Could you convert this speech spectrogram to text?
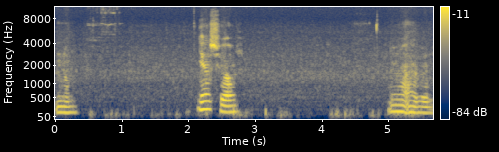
No. Yeah, sure. Yeah, I will.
